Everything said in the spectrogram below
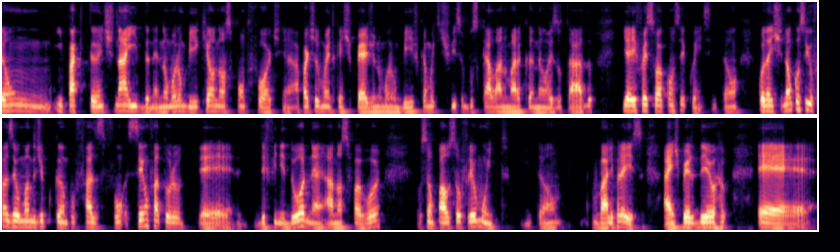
tão impactante na ida, né? No Morumbi, que é o nosso ponto forte, né? A partir do momento que a gente perde no Morumbi, fica muito difícil buscar lá no Maracanã o resultado, e aí foi só a consequência. Então, quando a gente não conseguiu fazer o mando de campo faz, ser um fator é, definidor, né, a nosso favor, o São Paulo sofreu muito. Então, vale para isso. A gente perdeu. É,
